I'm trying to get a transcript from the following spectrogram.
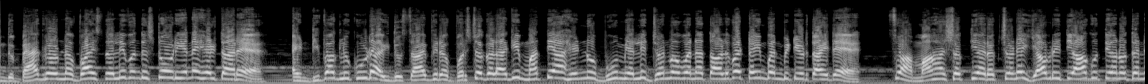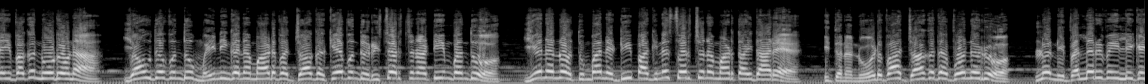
ಒಂದು ಬ್ಯಾಕ್ ಗ್ರೌಂಡ್ ನ ವಾಯ್ಸ್ ನಲ್ಲಿ ಒಂದು ಸ್ಟೋರಿಯನ್ನ ಹೇಳ್ತಾರೆ ಅಂಡ್ ಇವಾಗ್ಲೂ ಕೂಡ ಇದು ಸಾವಿರ ವರ್ಷಗಳಾಗಿ ಮತ್ತೆ ಆ ಹೆಣ್ಣು ಭೂಮಿಯಲ್ಲಿ ಜನ್ಮವನ್ನ ತಾಳುವ ಟೈಮ್ ಬಂದ್ಬಿಟ್ಟಿರ್ತಾ ಇದೆ ಸೊ ಆ ಮಹಾಶಕ್ತಿಯ ರಕ್ಷಣೆ ಯಾವ ರೀತಿ ಆಗುತ್ತೆ ಅನ್ನೋದನ್ನ ಇವಾಗ ನೋಡೋಣ ಯಾವುದೋ ಒಂದು ಮೈನಿಂಗ್ ಅನ್ನ ಮಾಡುವ ಜಾಗಕ್ಕೆ ಒಂದು ರಿಸರ್ಚ್ ನ ಟೀಮ್ ಬಂದು ಏನನ್ನೋ ತುಂಬಾನೇ ಡೀಪ್ ಆಗಿನ ಸರ್ಚ್ ಮಾಡ್ತಾ ಇದ್ದಾರೆ ಇದನ್ನ ನೋಡುವ ಜಾಗದ ಓನರು ಲೋ ನೀವೆಲ್ಲರೂ ಇಲ್ಲಿಗೆ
